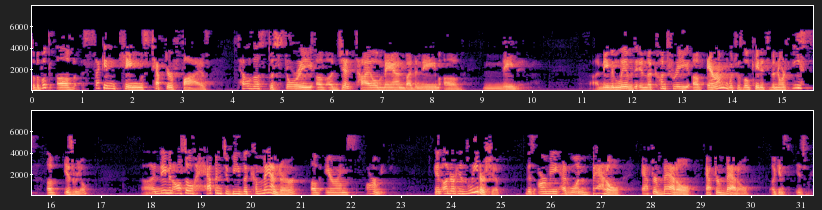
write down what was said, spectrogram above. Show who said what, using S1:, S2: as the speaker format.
S1: So the book of 2 Kings chapter 5 tells us the story of a Gentile man by the name of Naaman. Uh, Naaman lived in the country of Aram, which was located to the northeast of Israel. Uh, and Naaman also happened to be the commander of Aram's army. And under his leadership, this army had won battle after battle after battle against Israel.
